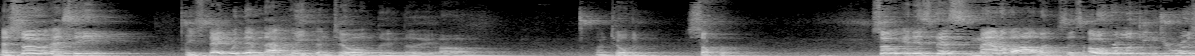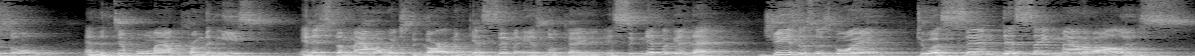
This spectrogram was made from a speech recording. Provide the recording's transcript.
And so as he he stayed with them that week until the, the uh, until the supper. So it is this Mount of Olives that's overlooking Jerusalem and the Temple Mount from the east, and it's the mount on which the Garden of Gethsemane is located. It's significant that Jesus is going to ascend this same Mount of Olives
